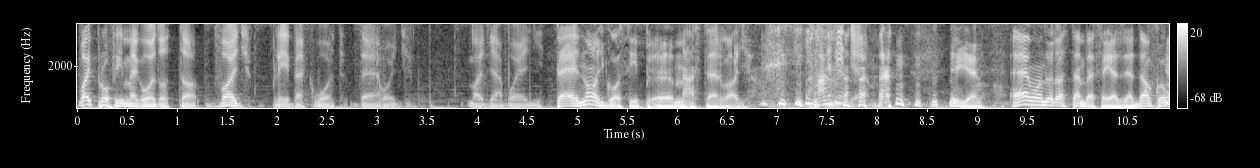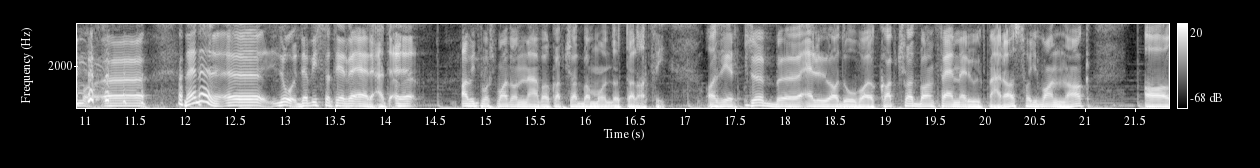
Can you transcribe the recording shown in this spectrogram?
vagy profi megoldotta, vagy playback volt, de hogy nagyjából ennyi. Te egy nagy gossip master vagy. Hát igen. Igen. Elmondod, aztán befejezed. De akkor... Ö, ne, ne, ö, jó, de visszatérve erre, hát, ö, amit most Madonnával kapcsolatban mondott a Laci. Azért több előadóval kapcsolatban felmerült már az, hogy vannak a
